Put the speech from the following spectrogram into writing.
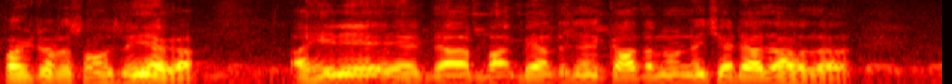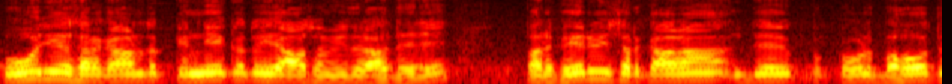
ਪੋਜ਼ਿਟਿਵ ਰਿਸਪੌਂਸ ਨਹੀਂ ਹੈਗਾ। ਅਸੀਂ ਨੇ ਬੇਅੰਤ ਸਿੰਘ ਕਾਤਲ ਨੂੰ ਨਹੀਂ ਛੱਡਿਆ ਜਾ ਸਕਦਾ। ਉਹ ਜੀ ਸਰਕਾਰ ਤੋਂ ਕਿੰਨੀ ਕੁ ਤੁਸੀਂ ਆਸ ਉਮੀਦ ਰੱਖਦੇ ਜੇ? ਪਰ ਫਿਰ ਵੀ ਸਰਕਾਰਾਂ ਦੇ ਕੋਲ ਬਹੁਤ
